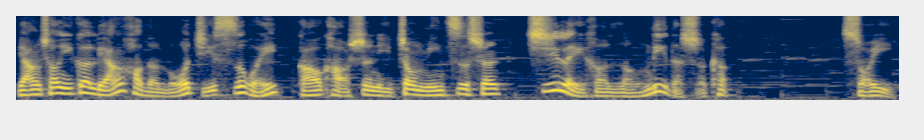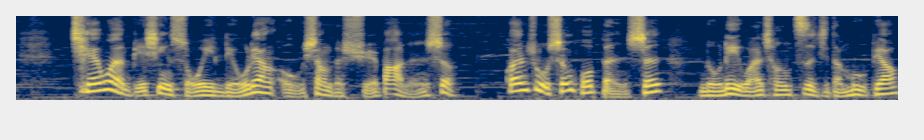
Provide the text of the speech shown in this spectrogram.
养成一个良好的逻辑思维，高考是你证明自身积累和能力的时刻。所以，千万别信所谓流量偶像的学霸人设。关注生活本身，努力完成自己的目标，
